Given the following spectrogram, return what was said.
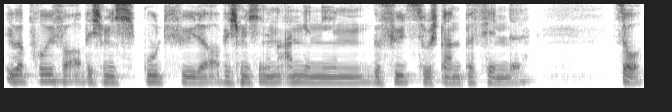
überprüfe, ob ich mich gut fühle, ob ich mich in einem angenehmen Gefühlszustand befinde. So,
